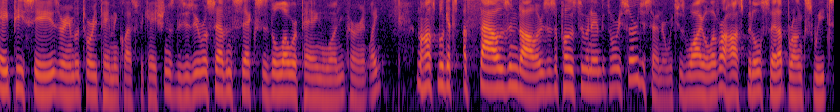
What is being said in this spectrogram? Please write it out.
APCs, or ambulatory payment classifications. The 076 is the lower paying one currently. And the hospital gets $1,000 as opposed to an ambulatory surgery center, which is why all of our hospitals set up bronch suites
